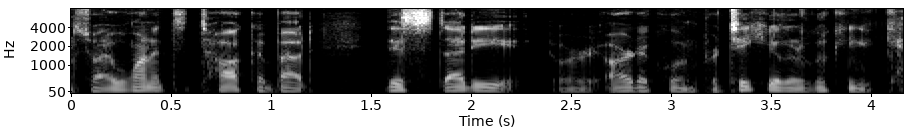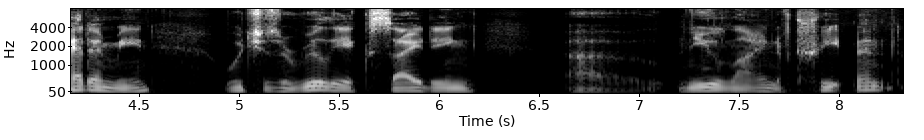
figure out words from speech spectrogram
So I wanted to talk about this study or article in particular looking at ketamine, which is a really exciting uh, new line of treatment.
